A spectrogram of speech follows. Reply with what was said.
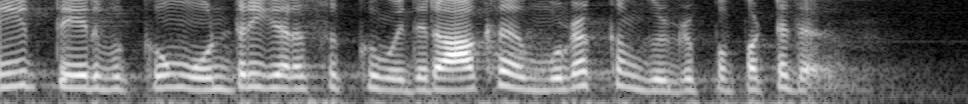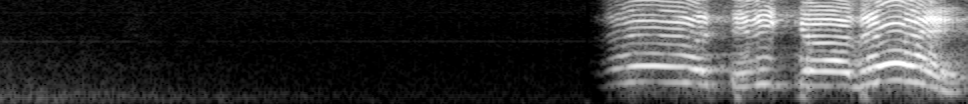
நீட் தேர்வுக்கும் ஒன்றிய அரசுக்கும் எதிராக முழக்கம் எழுப்பப்பட்டது. திணிக்காதே.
